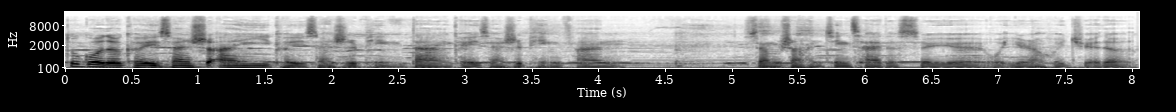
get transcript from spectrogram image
度过的可以算是安逸，可以算是平淡，可以算是平凡。算不上很精彩的岁月，我依然会觉得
